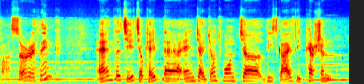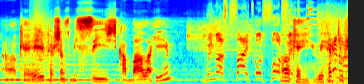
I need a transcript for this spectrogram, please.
faster I think. And that's it okay. Uh, and I don't want uh, these guys the Persian okay Persians besiege Kabbalah here. We must fight or forfeit. okay we have to enemy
